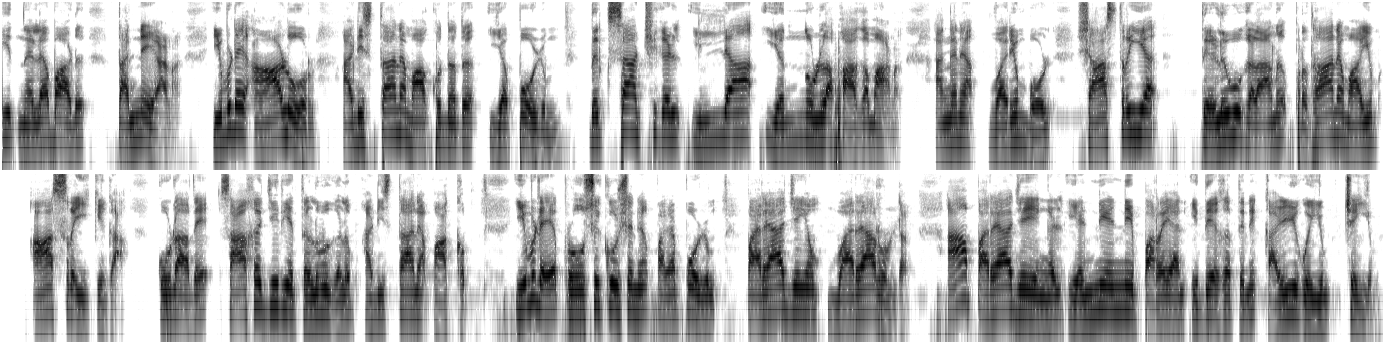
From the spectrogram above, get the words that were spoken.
ഈ നിലപാട് തന്നെയാണ്. ഇവിടെ ആളൂർ അടിസ്ഥാനമാക്കുന്നത് എപ്പോഴും ദൃക്സാക്ഷികൾ ഇല്ല എന്നുള്ള ഭാഗമാണ്. അങ്ങനെ വരുമ്പോൾ ശാസ്ത്രീയ തെളിവുകളാണ് പ്രധാനമായും ആശ്രയിക്കുക. കൂടാതെ സാഹചര്യ തെളിവുകളും അടിസ്ഥാനമാക്കും. ഇവിടെ പ്രോസിക്യൂഷന് പലപ്പോഴും പരാജയം വരാറുണ്ട്. ആ പരാജയങ്ങൾ എണ്ണി എണ്ണി പറയാൻ ഇദ്ദേഹത്തിന് കഴിയുകയും ചെയ്യും.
